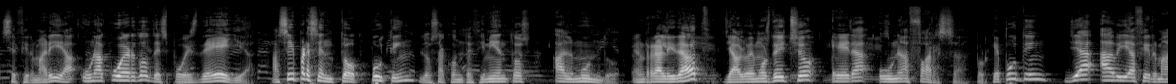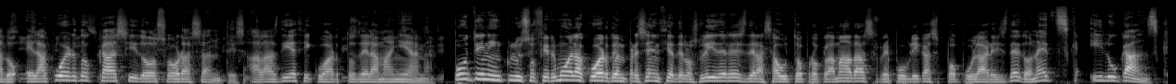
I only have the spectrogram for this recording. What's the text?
se firmaría un acuerdo después de ella. Así presentó Putin los acontecimientos al mundo. En realidad, ya lo hemos dicho, era una farsa, porque Putin ya había firmado el acuerdo casi dos horas antes, a las diez y cuarto de la mañana. Putin incluso firmó el acuerdo en presencia de los líderes de las autoproclamadas repúblicas populares de Donetsk y Lugansk,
